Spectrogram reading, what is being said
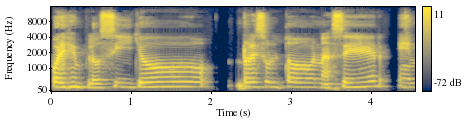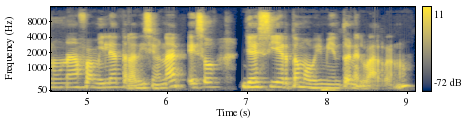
por ejemplo, si yo resulto nacer en una familia tradicional, eso ya es cierto movimiento en el barro, ¿no?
